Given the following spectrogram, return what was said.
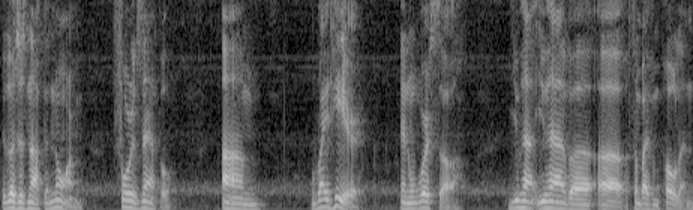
because it's not the norm. For example, um, right here in Warsaw, You have, you have uh, uh, somebody from Poland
